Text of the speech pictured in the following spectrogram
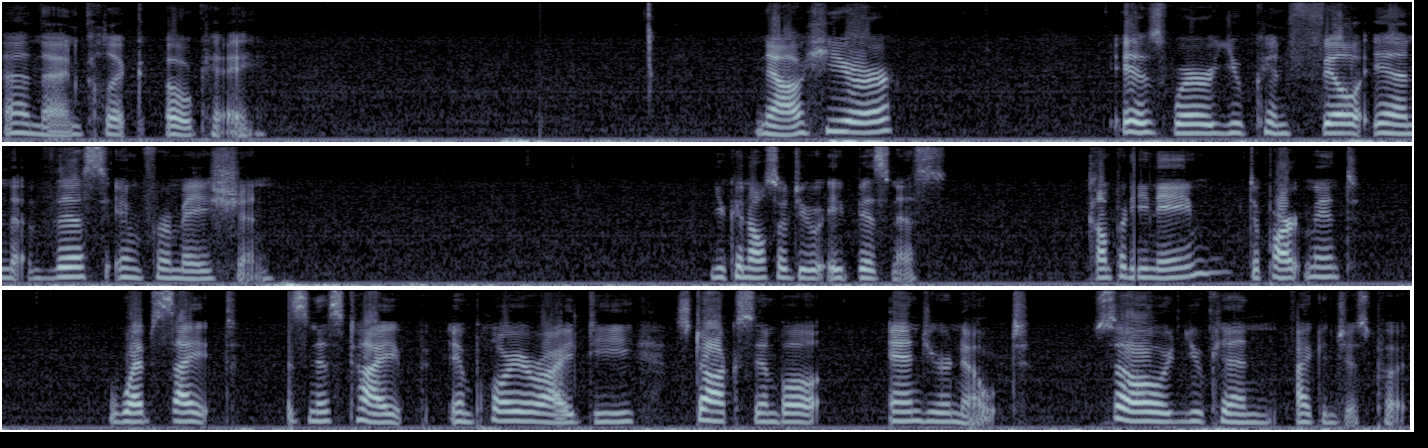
And then click OK. Now here is where you can fill in this information. You can also do a business. Company name, department, website, business type, employer ID, stock symbol, and your note. So you can, I can just put,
